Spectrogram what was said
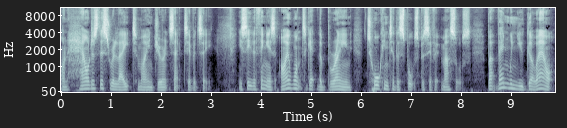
on how does this relate to my endurance activity? You see, the thing is, I want to get the brain talking to the sport specific muscles. But then when you go out,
